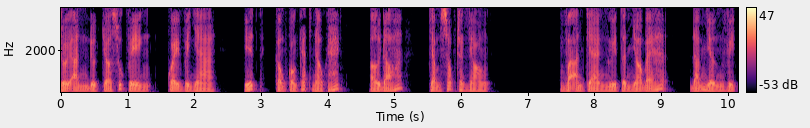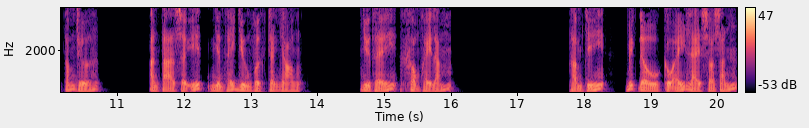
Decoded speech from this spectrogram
Rồi anh được cho xuất viện, quay về nhà, ít không còn cách nào khác. Ở đó, chăm sóc răng nhọn. Và anh chàng người tình nhỏ bé đảm nhận việc tắm rửa. Anh ta sợ ít nhìn thấy dương vật trăng nhọn. Như thế không hay lắm. Thậm chí, biết đâu cô ấy lại so sánh.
